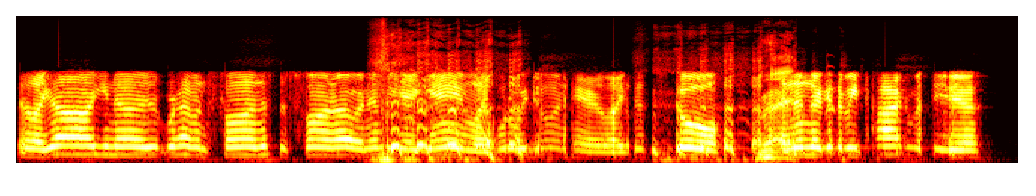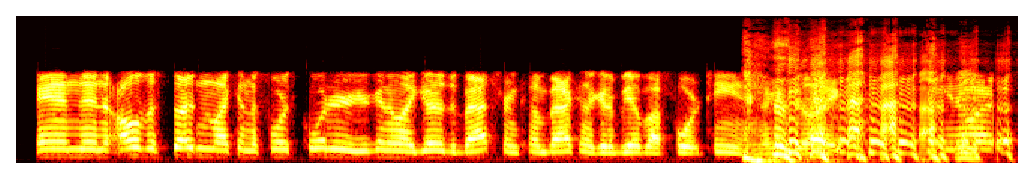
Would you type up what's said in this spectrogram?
they're like, oh, you know, we're having fun. This is fun. Oh, an NBA game. Like, what are we doing here? Like, this is cool. Right. And then they're going to be tied with you. And then all of a sudden, like in the fourth quarter, you're gonna like go to the bathroom, come back, and they're gonna be up by 14. And they're gonna be like, you know what?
